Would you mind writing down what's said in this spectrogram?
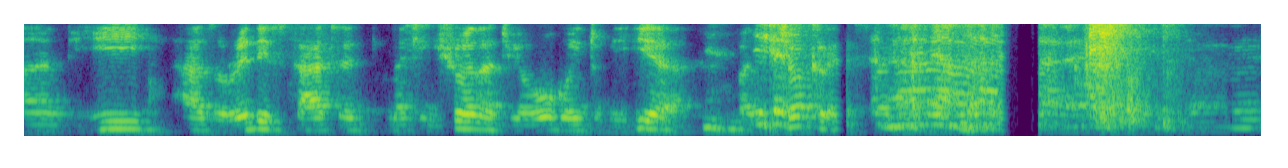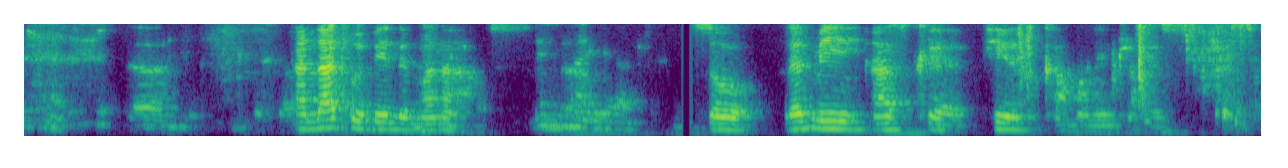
And he has already started making sure that you're all going to be here by the Yes. chocolates. that he has. Uh, And that will be in the manor house. So let me ask uh, Pierre to come and introduce Kristian.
